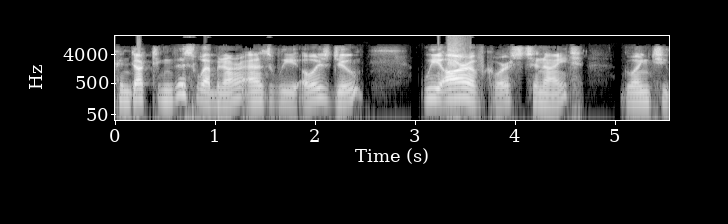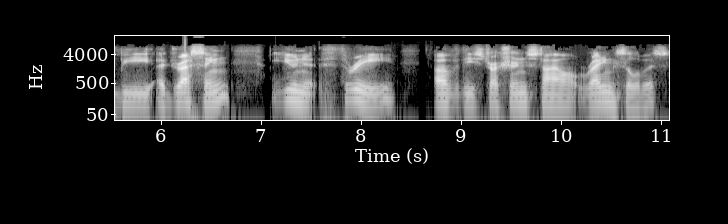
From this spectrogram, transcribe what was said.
conducting this webinar as we always do. We are, of course, tonight going to be addressing Unit 3 of the Structure and Style Writing Syllabus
